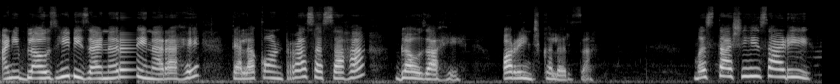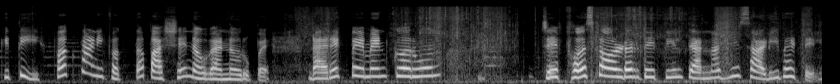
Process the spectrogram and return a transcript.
आणि ब्लाऊज ही डिझायनर येणार आहे. त्याला कॉन्ट्रास्ट असा हा ब्लाऊज आहे. ऑरेंज कलरचा मस्त अशी ही साडी. किती? फक्त आणि फक्त पाचशे नव्याण्णव रुपये. डायरेक्ट पेमेंट करून जे फर्स्ट ऑर्डर देतील त्यांना ही साडी भेटेल.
